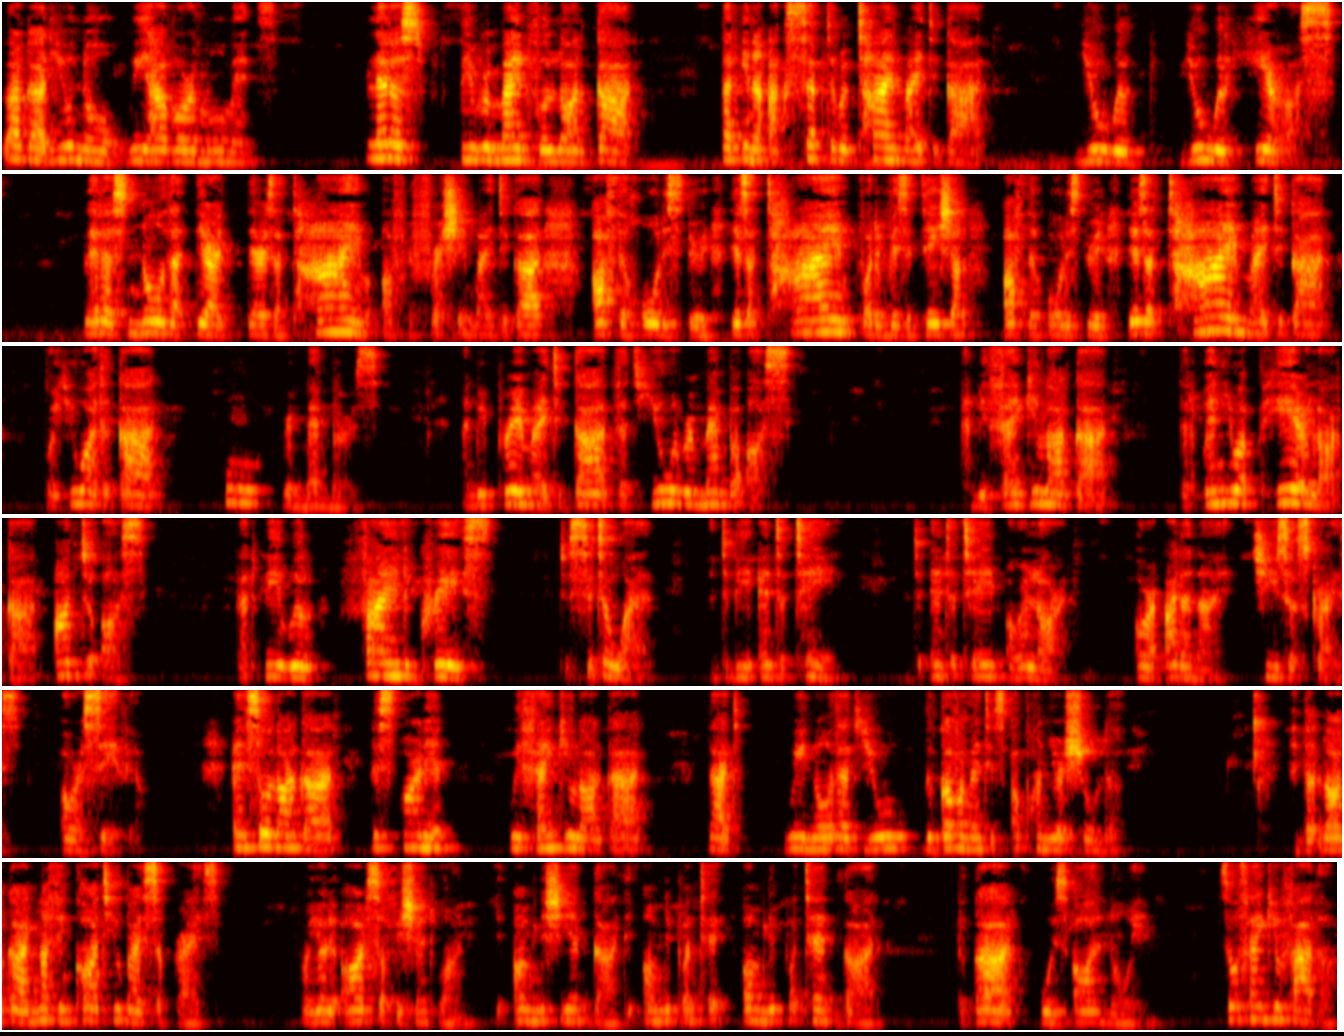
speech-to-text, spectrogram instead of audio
Lord God, you know we have our moments. Let us be remindful, Lord God, that in an acceptable time, mighty God, you will you will hear us. Let us know that there, are, there is a time of refreshing, mighty God, of the Holy Spirit. There's a time for the visitation of the Holy Spirit. There's a time, mighty God, for you are the God who remembers. And we pray, mighty God, that you will remember us. And we thank you, Lord God, that when you appear, Lord God, unto us, that we will find grace to sit a while and to be entertained and to entertain our Lord, our Adonai, Jesus Christ, our Savior. And so, Lord God, this morning we thank you, Lord God, that we know that you, the government, is upon your shoulder. And that, Lord God, nothing caught you by surprise, for you're the all sufficient one the omniscient God, the omnipotent, omnipotent God, the God who is all knowing. So thank you, Father,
